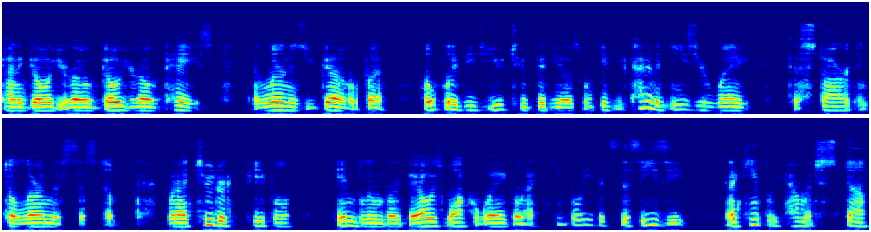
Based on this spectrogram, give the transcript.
kind of go at your own go at your own pace and learn as you go. But hopefully these YouTube videos will give you kind of an easier way to start and to learn this system. When I tutor people in Bloomberg, they always walk away going, I can't believe it's this easy. And I can't believe how much stuff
